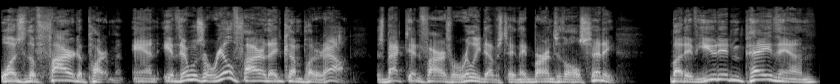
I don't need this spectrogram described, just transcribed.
was the fire department. And if there was a real fire, they'd come put it out. Because back then, fires were really devastating. They'd burn through the whole city. But if you didn't pay them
